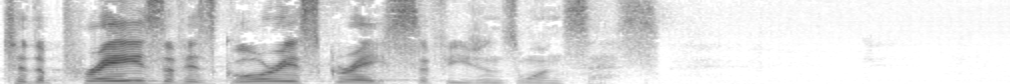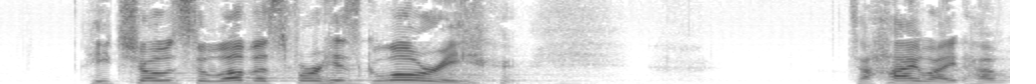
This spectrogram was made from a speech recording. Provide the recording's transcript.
to the praise of his glorious grace, Ephesians 1 says. He chose to love us for His glory, to highlight how,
